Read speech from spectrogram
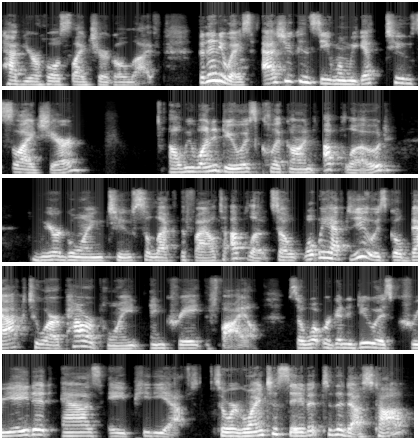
have your whole SlideShare go live. But anyways, as you can see, when we get to SlideShare, all we want to do is click on Upload, we're going to select the file to upload. So what we have to do is go back to our PowerPoint and create the file. So what we're going to do is create it as a PDF. So we're going to save it to the desktop.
